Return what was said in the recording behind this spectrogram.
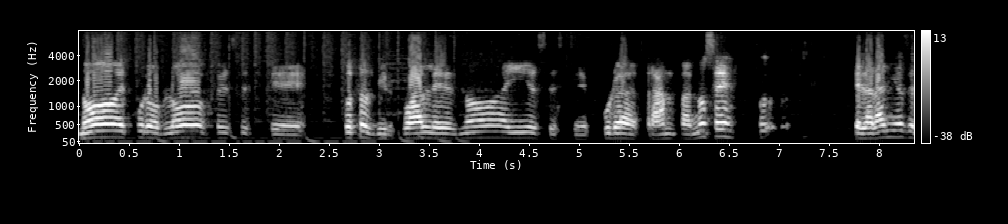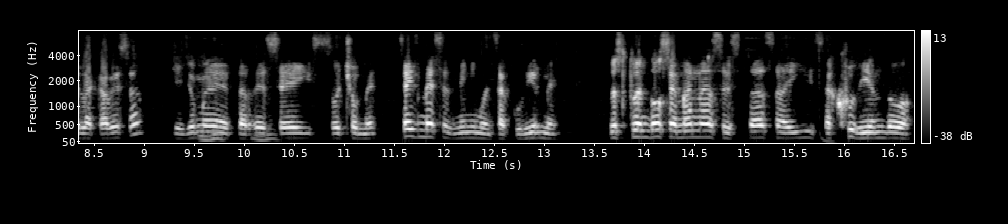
no es puro bluff, es este, cosas virtuales, no, ahí es este, pura trampa, no sé, el arañas de la cabeza, que yo me tardé seis, ocho meses, seis meses mínimo en sacudirme. Entonces tú en dos semanas estás ahí sacudiendo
